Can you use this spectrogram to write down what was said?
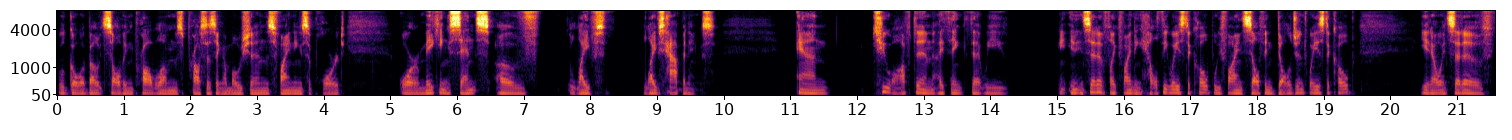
will go about solving problems, processing emotions, finding support, or making sense of life's life's happenings. And too often I think that we instead of like finding healthy ways to cope, we find self-indulgent ways to cope. You know, instead of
